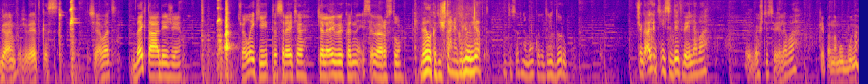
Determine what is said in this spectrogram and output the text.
Galim pažiūrėti, kas čia vat. Daiktadėžė. Čia laikytis reikia keleiviui, kad neįsiverstų. Gaila, kad iš tą negaliu lipti. Tiesiog nemoku atidaryti durų. Čia galit įsidėti vėliavą ir vežtis vėliavą, kaip ant namų būna.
